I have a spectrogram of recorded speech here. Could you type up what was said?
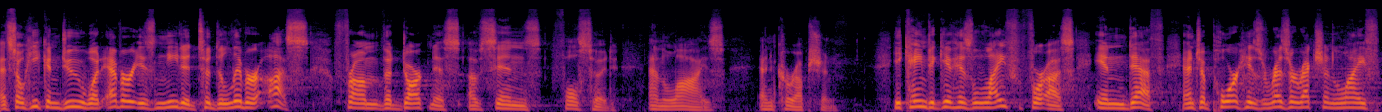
And so he can do whatever is needed to deliver us from the darkness of sin's falsehood and lies and corruption. He came to give his life for us in death and to pour his resurrection life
